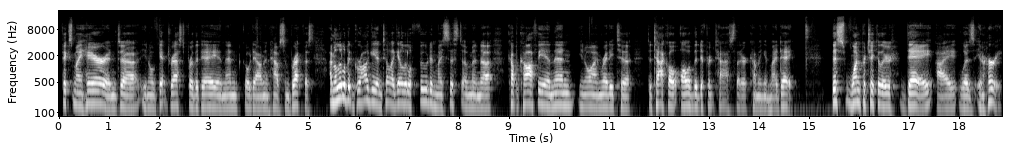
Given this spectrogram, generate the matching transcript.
fix my hair and, uh, you know, get dressed for the day and then go down and have some breakfast. I'm a little bit groggy until I get a little food in my system and a cup of coffee, and then you know I'm ready to to tackle all of the different tasks that are coming in my day. This one particular day, I was in a hurry.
